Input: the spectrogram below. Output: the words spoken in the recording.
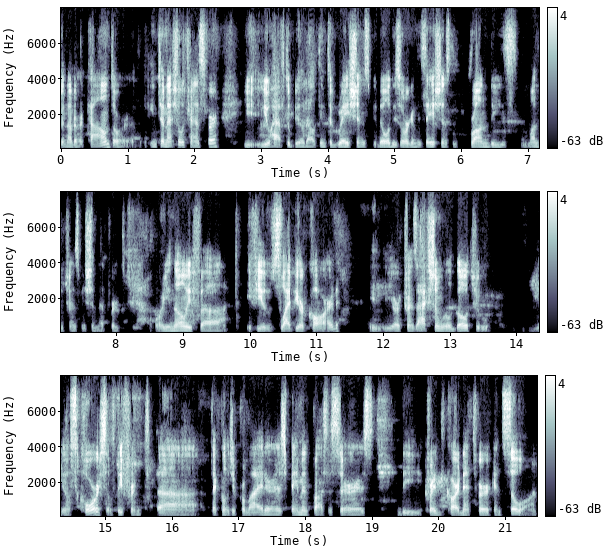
another account or international transfer, you, you have to build out integrations with all these organizations that run these money transmission networks. Or you know, if uh, if you swipe your card, your transaction will go to you know scores of different uh, technology providers, payment processors, the credit card network, and so on.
